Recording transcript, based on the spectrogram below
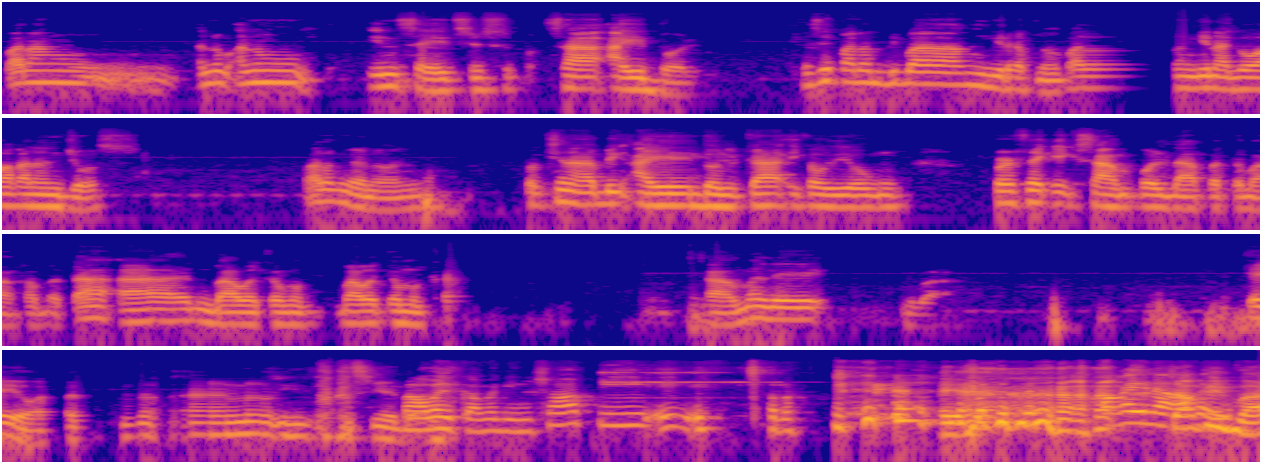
parang ano anong insights yung sa idol? Kasi parang di ba ang hirap no? Parang ginagawa ka ng Diyos. Parang ganon. Pag sinabing idol ka, ikaw yung perfect example dapat ng mga kabataan, bawal ka mag, bawal ka magkamali, di ba? Kayo, ano, ano inputs nyo? Bawal ka maging choppy. Eh, eh, charot. Okay na, Choppy okay. ba?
